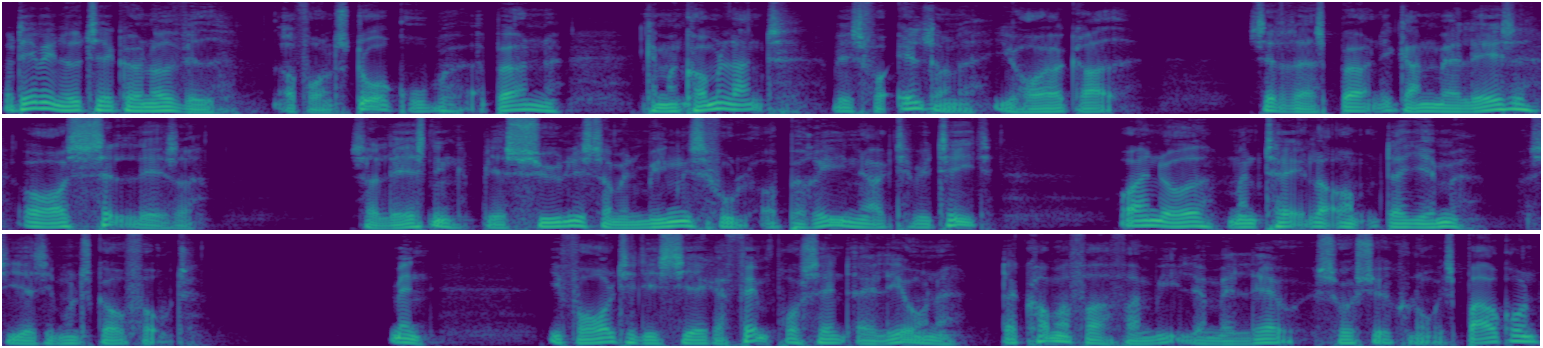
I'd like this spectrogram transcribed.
Og det er vi nødt til at gøre noget ved, og for en stor gruppe af børnene kan man komme langt, hvis forældrene i højere grad sætter deres børn i gang med at læse og også selv læser. Så læsning bliver synlig som en meningsfuld og berigende aktivitet, og er noget, man taler om derhjemme, siger Simon Skovfogt. Men i forhold til de cirka 5% af eleverne, der kommer fra familier med lav socioøkonomisk baggrund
